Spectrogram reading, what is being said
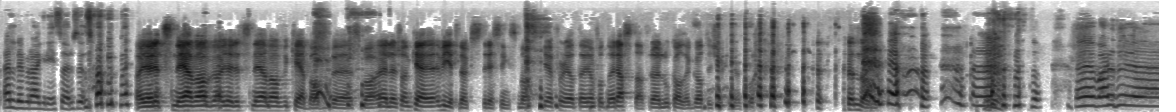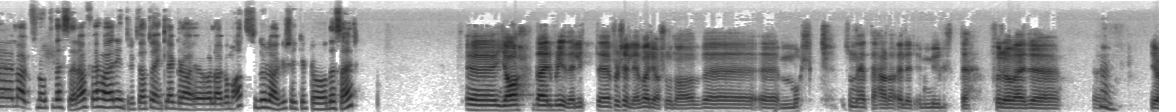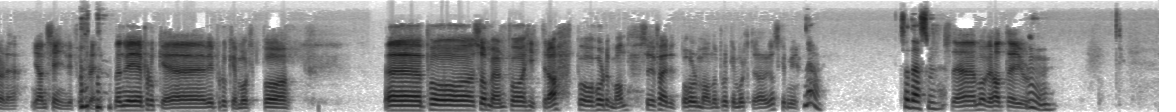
Veldig bra gris, høres ut som. Han gjør et snev av, han et snev av kebabsmak, eller sånn ke- hvitløksdressingsmak, fordi at jeg har fått noen rester fra lokale gatekjøkkenet. på. Nei. Eh, Hva er det du eh, lager for noe til dessert? For jeg har inntrykk av at du egentlig er glad i å lage mat, så du lager sikkert òg dessert? Uh, ja, der blir det litt uh, forskjellige variasjoner av uh, molt, som det heter her, da. Eller multe, for å være Mm. gjøre det gjenkjennelig for flere. Men vi plukker, vi plukker molt på på sommeren på Hitra, på Holman. Så vi drar ut på Holman og plukker molter ganske mye. Ja. Så det som Så det må vi ha til jul. mm.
